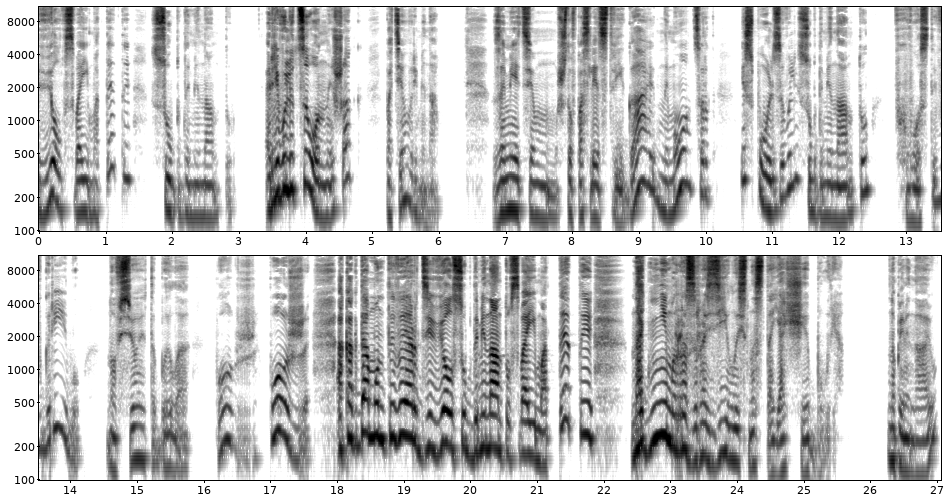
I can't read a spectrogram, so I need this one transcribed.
ввел в свои матеты субдоминанту. Революционный шаг по тем временам. Заметим, что впоследствии Гайден и Моцарт использовали субдоминанту в хвост и в гриву, но все это было позже, позже. А когда Монтеверди ввел субдоминанту в свои матеты, над ним разразилась настоящая буря. Напоминаю,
